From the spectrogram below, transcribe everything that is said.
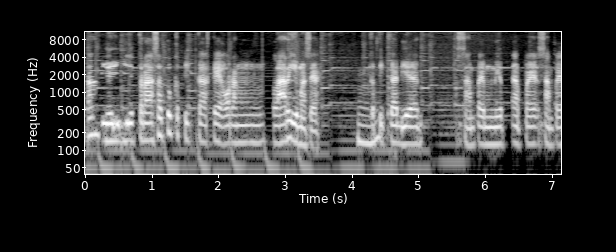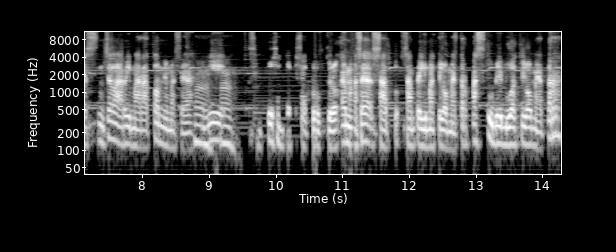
Nah, ya, ya, terasa tuh ketika kayak orang lari mas ya Hmm. ketika dia sampai menit apa sampai misal lari maraton ya mas ya Hmm, ini hmm. satu sampai satu kilo eh maksudnya satu sampai lima kilometer pas udah dua kilometer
